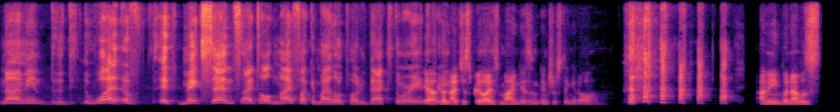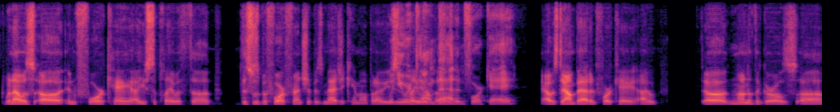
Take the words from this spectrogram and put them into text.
No, I mean, what? It makes sense. I told my fucking My Little Pony backstory. It's yeah, pretty... then I just realized mine isn't interesting at all. I mean, when I was when I was uh in 4K, I used to play with the. This was before Friendship is Magic came out, but I used to play. when you to were down with, bad uh, in 4K. I was down bad in 4K. I uh none of the girls uh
